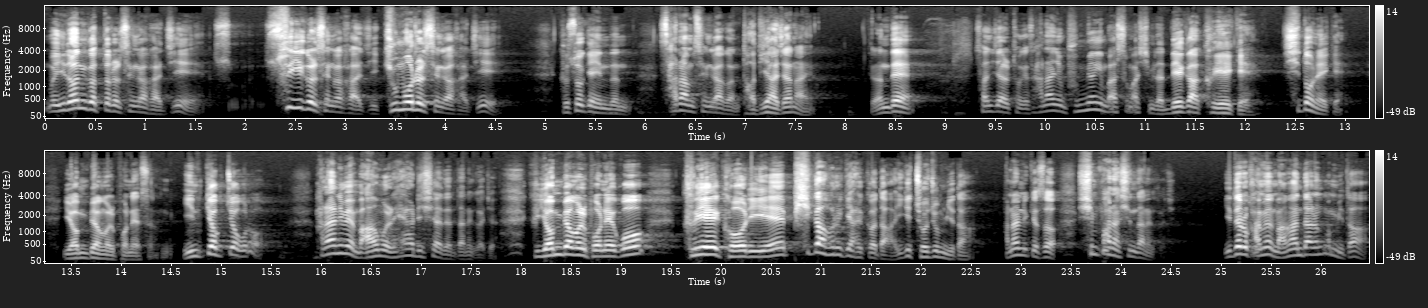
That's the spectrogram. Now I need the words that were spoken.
뭐 이런 것들을 생각하지 수- 수익을 생각하지 규모를 생각하지 그 속에 있는 사람 생각은 더디하잖아요. 그런데 선지자를 통해서 하나님 분명히 말씀하십니다. 내가 그에게 시돈에게 연병을 보내서 인격적으로 하나님의 마음을 헤아리셔야 된다는 거죠. 그 연병을 보내고 그의 거리에 피가 흐르게 할 거다. 이게 저주입니다. 하나님께서 심판하신다는 거죠. 이대로 가면 망한다는 겁니다.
